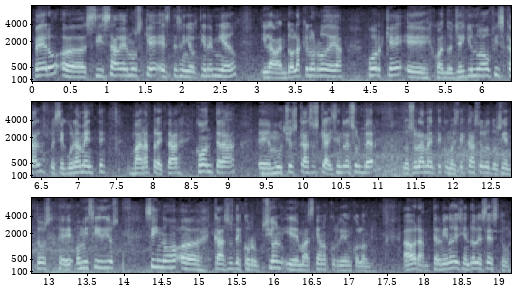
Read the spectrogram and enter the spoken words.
Pero eh, sí sabemos que este señor tiene miedo y la bandola que lo rodea porque cuando llegue un nuevo fiscal pues seguramente van a apretar contra muchos casos que hay sin resolver, no solamente como este caso de los 200 homicidios, sino casos de corrupción y demás que han ocurrido en Colombia. Ahora, termino diciéndoles esto.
